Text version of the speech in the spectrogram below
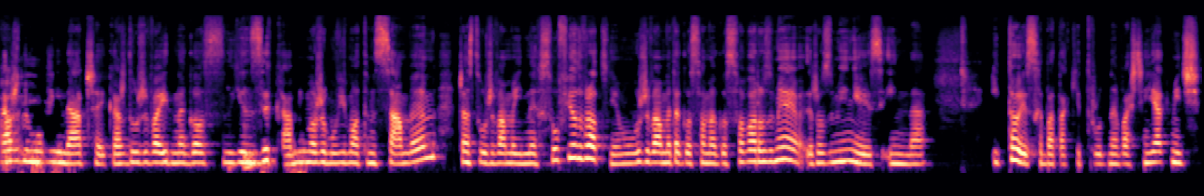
Każdy mówi inaczej, każdy używa innego mhm. języka, mimo że mówimy o tym samym, często używamy innych słów i odwrotnie, używamy tego samego słowa, rozumienie, rozumienie jest inne. I to jest chyba takie trudne, właśnie jak mieć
